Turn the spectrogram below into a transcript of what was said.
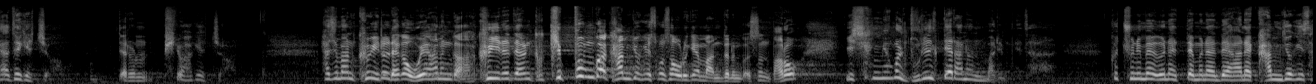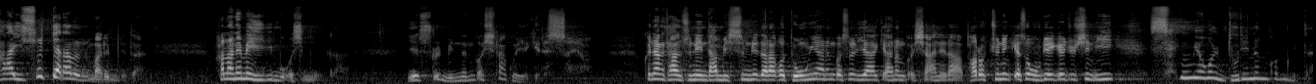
해야 되겠죠. 때로는 필요하겠죠. 하지만 그 일을 내가 왜 하는가? 그 일에 대한 그 기쁨과 감격이 솟아오르게 만드는 것은 바로 이 생명을 누릴 때라는 말입니다. 그 주님의 은혜 때문에 내 안에 감격이 살아 있을 때라는 말입니다. 하나님의 일이 무엇입니까? 예수를 믿는 것이라고 얘기를 했어요. 그냥 단순히 나 믿습니다라고 동의하는 것을 이야기하는 것이 아니라 바로 주님께서 우리에게 주신 이 생명을 누리는 겁니다.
